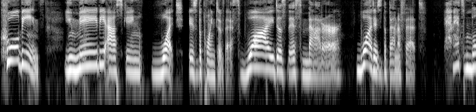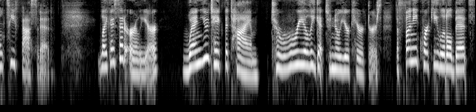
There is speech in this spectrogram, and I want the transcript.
cool beans. You may be asking, what is the point of this? Why does this matter? What is the benefit? And it's multifaceted. Like I said earlier, when you take the time to really get to know your characters, the funny, quirky little bits,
